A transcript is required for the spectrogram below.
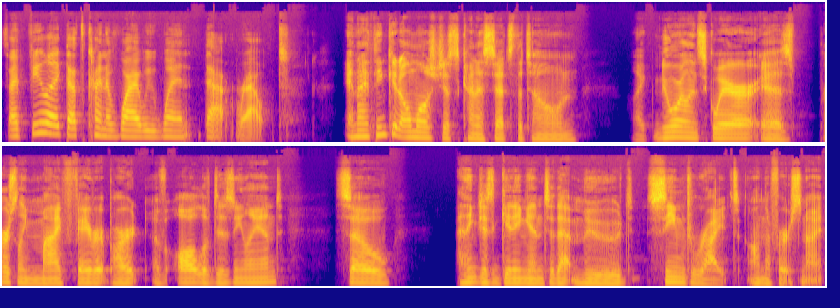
So I feel like that's kind of why we went that route. And I think it almost just kind of sets the tone. Like New Orleans Square is personally my favorite part of all of Disneyland. So I think just getting into that mood seemed right on the first night.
